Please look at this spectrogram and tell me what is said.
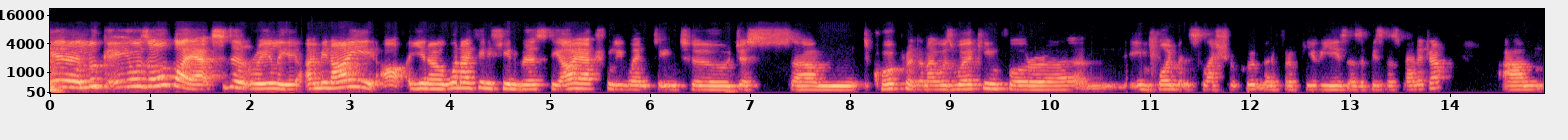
yeah, look, it was all by accident, really. I mean, I, uh, you know, when I finished university, I actually went into just um, corporate, and I was working for uh, employment slash recruitment for a few years as a business manager. Um,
